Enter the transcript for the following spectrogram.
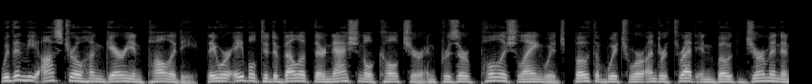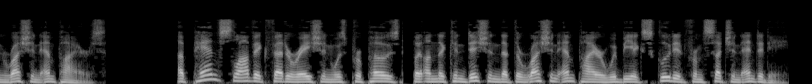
Within the Austro-Hungarian polity, they were able to develop their national culture and preserve Polish language, both of which were under threat in both German and Russian empires. A pan-Slavic federation was proposed, but on the condition that the Russian Empire would be excluded from such an entity.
